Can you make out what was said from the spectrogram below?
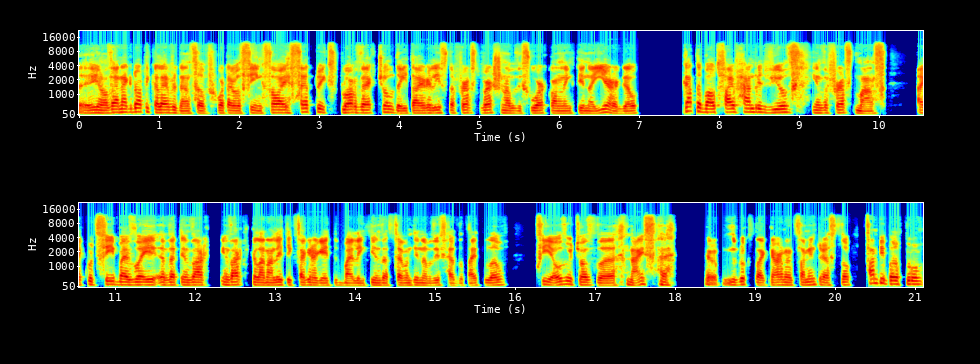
uh, you know, the anecdotal evidence of what I was seeing. So I set to explore the actual data. I released the first version of this work on LinkedIn a year ago. Got about 500 views in the first month. I could see, by the way, that in the, in the article analytics aggregated by LinkedIn, that 17 of these had the title of CEOs, which was uh, nice. It looks like garnered some interest. So some people pro-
